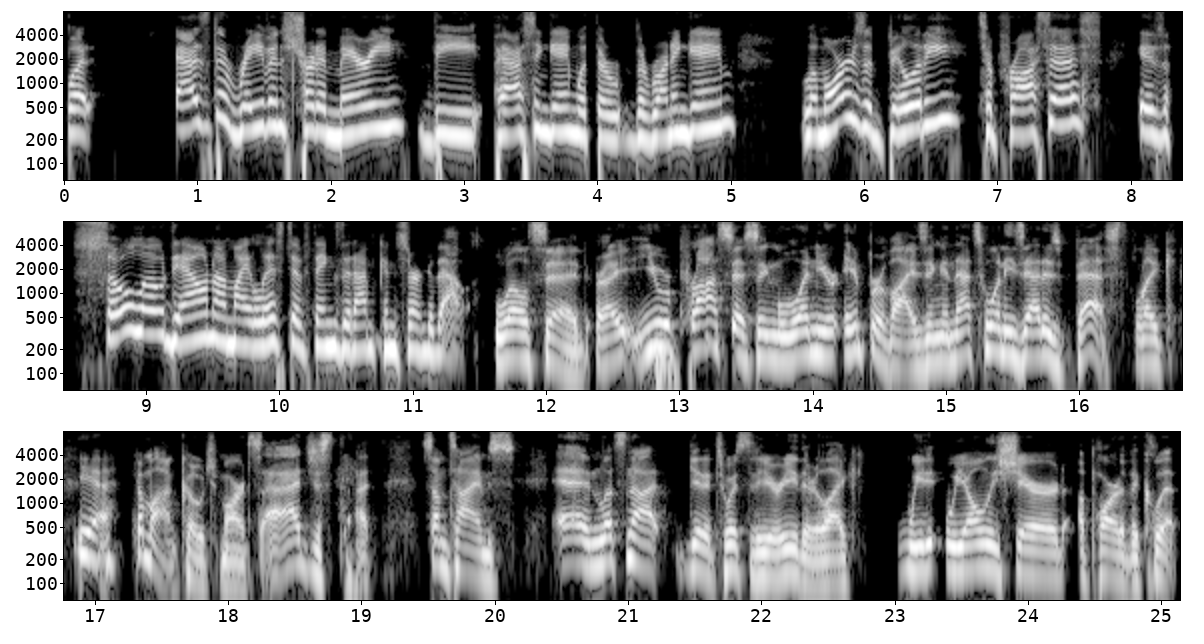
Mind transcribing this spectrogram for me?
But as the Ravens try to marry the passing game with the the running game, Lamar's ability to process is so low down on my list of things that I'm concerned about. Well said, right? You were processing when you're improvising, and that's when he's at his best. Like, yeah, come on, Coach Martz. I just I, sometimes, and let's not get it twisted here either. Like, we we only shared a part of the clip.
